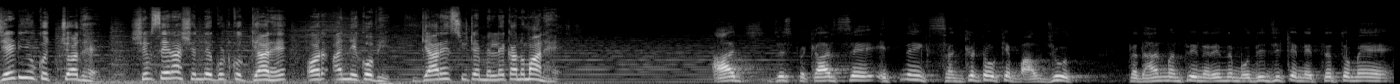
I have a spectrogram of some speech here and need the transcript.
जेडीयू को चौदह शिवसेना शिंदे गुट को ग्यारह और अन्य को भी ग्यारह सीटें मिलने का अनुमान है। आज जिस प्रकार से इतने संकटों के बावजूद प्रधानमंत्री नरेंद्र मोदी जी के नेतृत्व में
